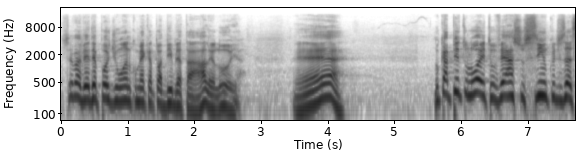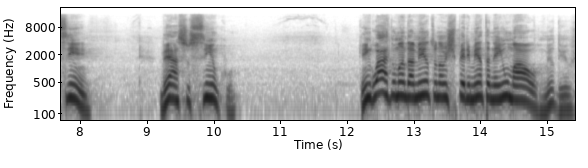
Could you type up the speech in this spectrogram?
Você vai ver depois de um ano como é que a tua Bíblia está. Aleluia. É. No capítulo 8, verso 5 diz assim: verso 5. Quem guarda o mandamento não experimenta nenhum mal. Meu Deus.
